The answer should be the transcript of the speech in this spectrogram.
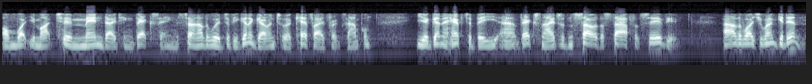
on what you might term mandating vaccines. So, in other words, if you're going to go into a cafe, for example, you're going to have to be uh, vaccinated, and so are the staff that serve you. Uh, otherwise, you won't get in.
